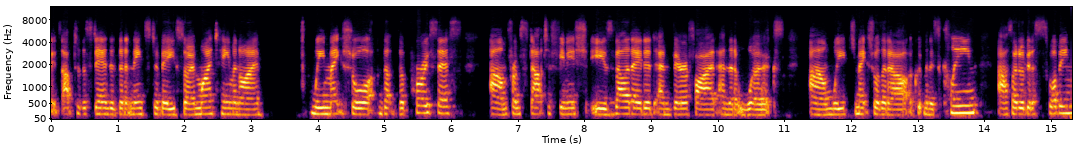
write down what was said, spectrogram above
it's up to the standard that it needs to be so my team and i we make sure that the process um, from start to finish is validated and verified and that it works. Um, we make sure that our equipment is clean. Uh, so I do a bit of swabbing.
